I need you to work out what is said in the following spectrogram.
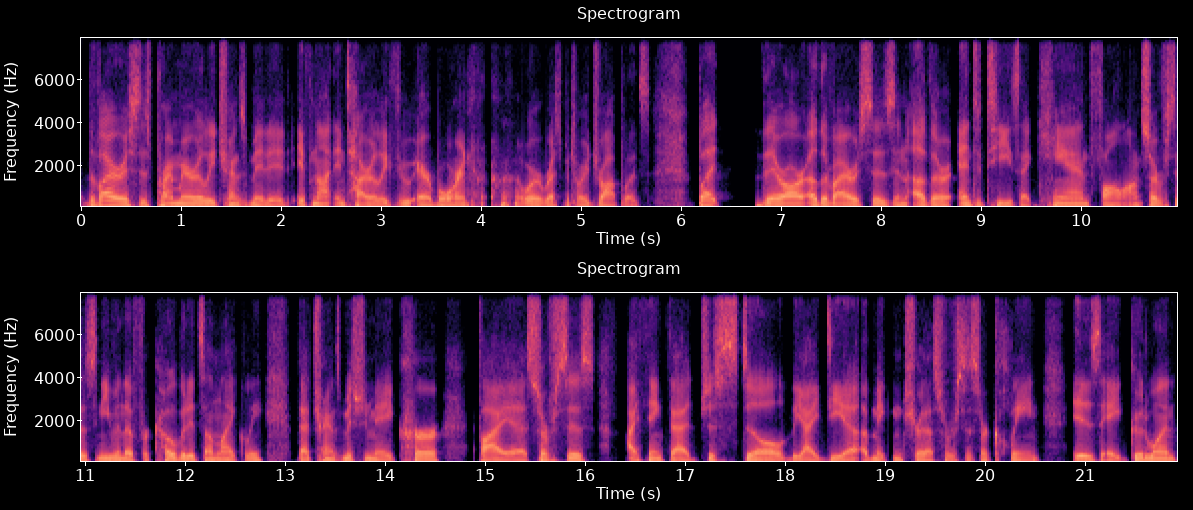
the virus is primarily transmitted, if not entirely, through airborne or respiratory droplets. But there are other viruses and other entities that can fall on surfaces. And even though for COVID it's unlikely that transmission may occur via surfaces, I think that just still the idea of making sure that surfaces are clean is a good one.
